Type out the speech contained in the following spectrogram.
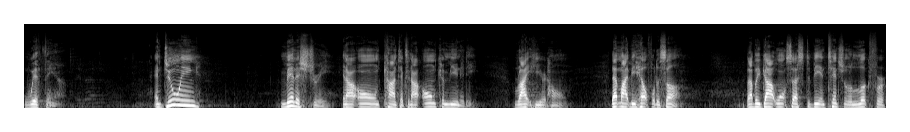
with them. And doing ministry in our own context, in our own community, right here at home. That might be helpful to some. But I believe God wants us to be intentional to look for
